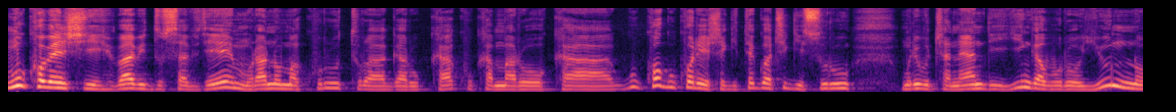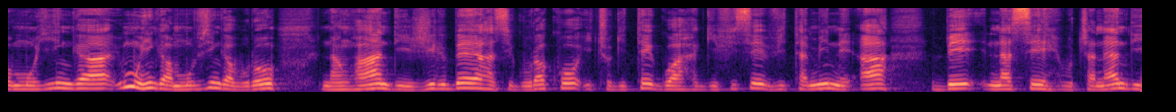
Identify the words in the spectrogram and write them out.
nk'uko benshi babidusabye muri makuru turagaruka ku kamaro ko gukoresha igitego cy'igisuru muri bucanayandi y'ingaburo y'uno muhinga y'umuhinga mu by'ingaburo na nk'ahandi Gilbert hasigura ko icyo gitegwa gifise vitamine a b na c bucanayandi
